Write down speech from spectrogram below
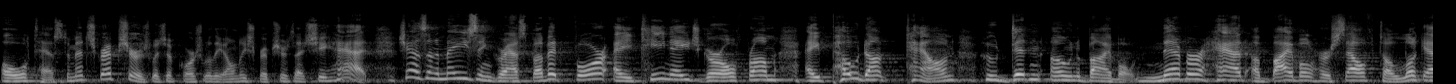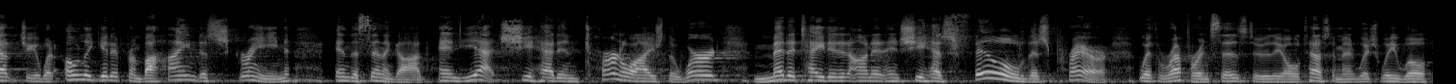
Old Testament scriptures, which of course were the only scriptures that she had. She has an amazing grasp of it for a teenage girl from a podunk town who didn't own a Bible, never had a Bible herself to look at. She would only get it from behind a screen in the synagogue. And yet she had internalized the word, meditated on it, and she has filled this prayer with references to the Old Testament, which we will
